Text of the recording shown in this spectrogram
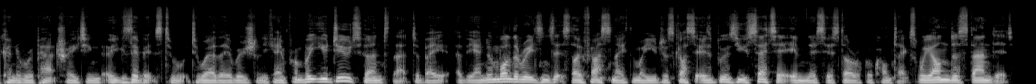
kind of repatriating exhibits to, to where they originally came from. But you do turn to that debate at the end. And one of the reasons it's so fascinating the way you discuss it is because you set it in this historical context. We understand it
